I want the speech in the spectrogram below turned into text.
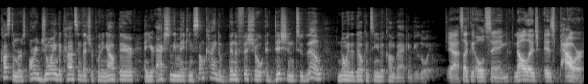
customers are enjoying the content that you're putting out there and you're actually making some kind of beneficial addition to them, knowing that they'll continue to come back and be loyal. Yeah, it's like the old saying, knowledge is power.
